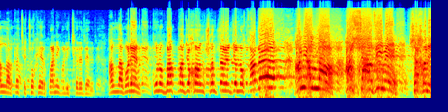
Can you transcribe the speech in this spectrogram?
আল্লাহর কাছে চোখের পানিগুলি ছেড়ে দেন। আল্লাহ বলেন, কোন বাপ মা যখন সন্তানের জন্য কাঁদে, আমি আল্লাহ সেখানে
